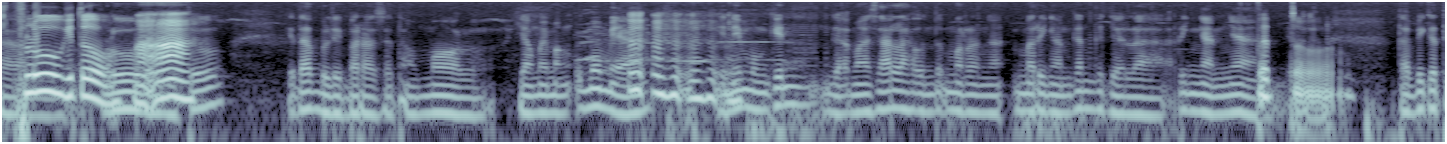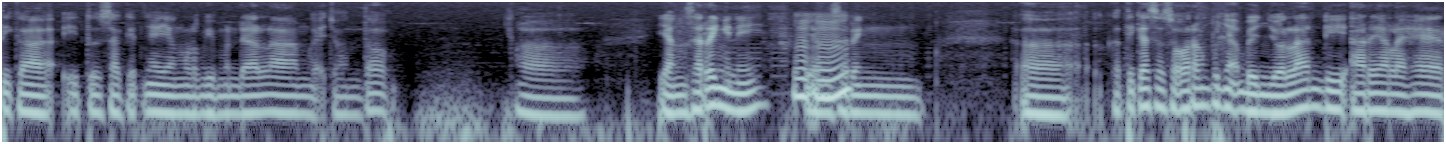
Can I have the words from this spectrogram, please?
eh, Flu gitu. flu gitu, kita beli paracetamol yang memang umum ya. Mm, Ini mungkin nggak masalah untuk meringankan gejala ringannya. gitu. Tapi ketika itu sakitnya yang lebih mendalam, kayak contoh eh, yang sering ini, yang Mm-mm. sering eh, ketika seseorang punya benjolan di area leher,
